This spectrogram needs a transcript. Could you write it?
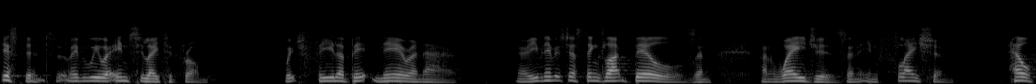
distant, that maybe we were insulated from, which feel a bit nearer now. You know, even if it's just things like bills and, and wages and inflation, health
